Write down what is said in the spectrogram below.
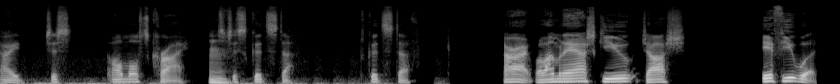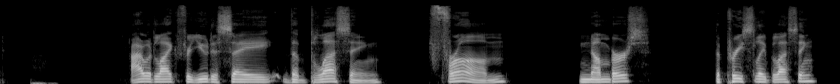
I just almost cry. It's Hmm. just good stuff. It's good stuff. All right. Well, I'm going to ask you, Josh, if you would. I would like for you to say the blessing from Numbers, the priestly blessing,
